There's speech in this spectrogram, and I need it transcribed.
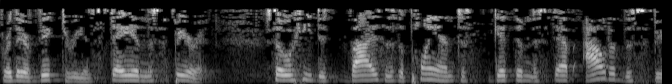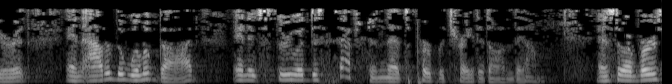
for their victory and stay in the Spirit. So he devises a plan to get them to step out of the Spirit and out of the will of God, and it's through a deception that's perpetrated on them. And so in verse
